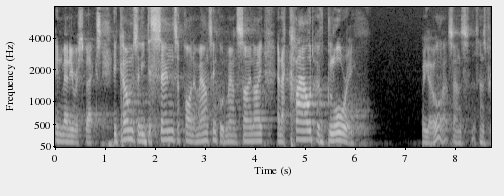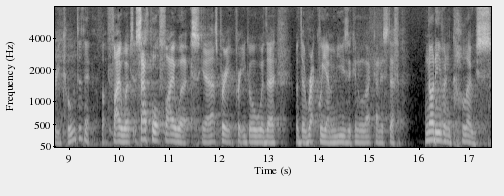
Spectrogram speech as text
in many respects. He comes and he descends upon a mountain called Mount Sinai and a cloud of glory. We go, oh, that sounds, that sounds pretty cool, doesn't it? Like fireworks, Southport fireworks, you know, that's pretty, pretty cool with the, with the requiem music and all that kind of stuff. Not even close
